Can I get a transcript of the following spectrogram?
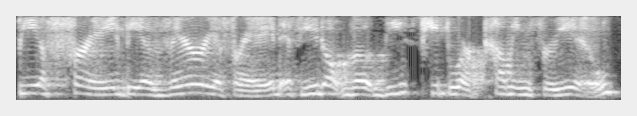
be afraid, be a very afraid. If you don't vote, these people are coming for you.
